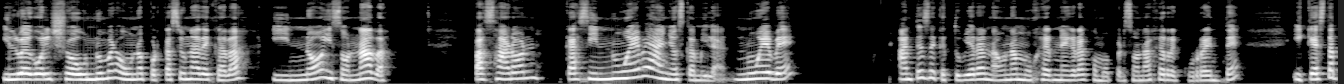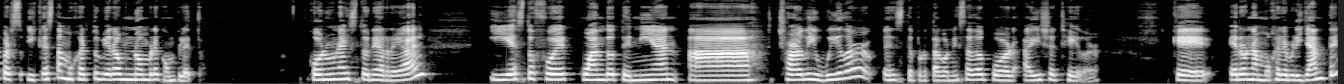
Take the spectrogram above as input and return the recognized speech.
y luego el show número uno por casi una década y no hizo nada. Pasaron casi nueve años, Camila, nueve, antes de que tuvieran a una mujer negra como personaje recurrente y que esta, y que esta mujer tuviera un nombre completo, con una historia real. Y esto fue cuando tenían a Charlie Wheeler, este, protagonizado por Aisha Taylor, que era una mujer brillante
